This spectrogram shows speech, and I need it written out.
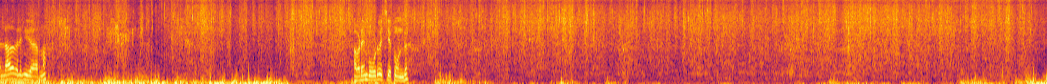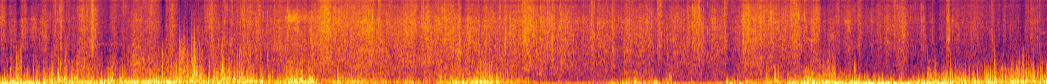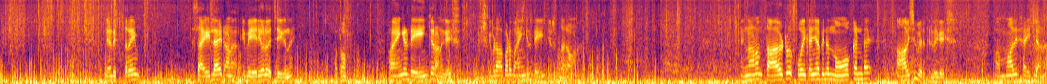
അല്ലാതെ വലിഞ്ഞ് കയറണം. അവിടെയും ബോർഡ് വെച്ചപ്പോൾ ഞാൻ ഇത്രയും സൈഡിലായിട്ടാണ് ഈ വേരുകൾ വെച്ചേക്കുന്നത് അപ്പം ഭയങ്കര ഡേഞ്ചറാണ് ഗൈസ് ഇവിടെ അവിടെ ഭയങ്കര ഡേഞ്ചർ സ്ഥലമാണ്. എങ്ങാണം താഴോട്ട് പോയി കഴിഞ്ഞാൽ പിന്നെ നോക്കേണ്ട ആവശ്യം വരത്തില്ല ഗൈസ് അമ്മാതിരി ഹൈറ്റിലാണ്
